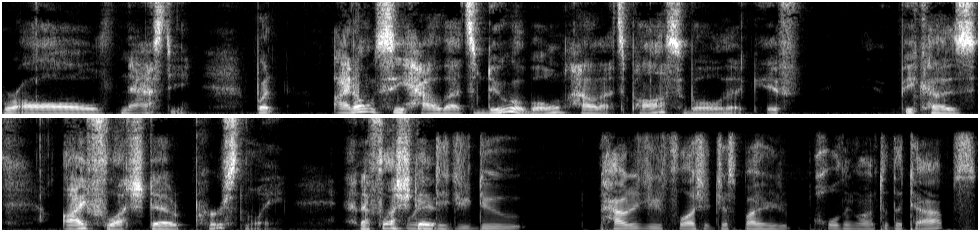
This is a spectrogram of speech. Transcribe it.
were all nasty. But I don't see how that's doable, how that's possible that if because I flushed out personally. And I flushed Wait, out Did you do how did you flush it just by holding onto the taps?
